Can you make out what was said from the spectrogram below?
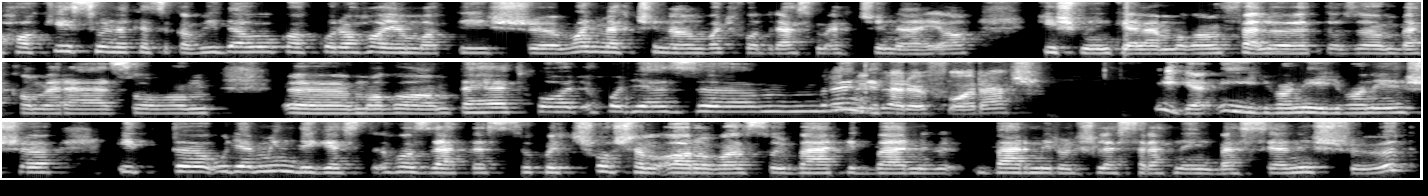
ha készülnek ezek a videók, akkor a hajamat is uh, vagy megcsinálom, vagy fodrász megcsinálja, kisminkelem magam, felöltözöm, bekamerázom uh, magam. Tehát, hogy, hogy ez um, rengeteg... erőforrás. Igen, így van, így van, és uh, itt uh, ugye mindig ezt hozzátesszük, hogy sosem arról van szó, hogy bárkit bármi, bármiről is leszeretnénk beszélni, sőt,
